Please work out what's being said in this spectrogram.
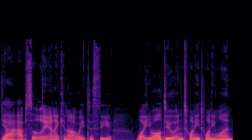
Yeah, absolutely, and I cannot wait to see what you all do in 2021.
